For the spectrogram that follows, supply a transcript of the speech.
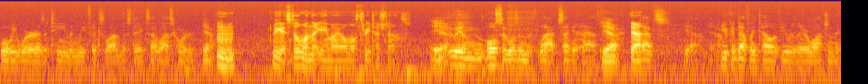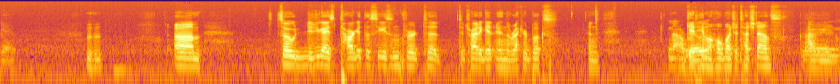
what we were as a team, and we fixed a lot of mistakes that last quarter. Yeah. Mm-hmm. You guys still won that game by almost three touchdowns. Yeah. And most of it was in the last second half. Yeah. Yeah. That's yeah. Yeah. You could definitely tell if you were there watching the game. Mm-hmm. Um, so did you guys target the season for to to try to get in the record books and Not get really. him a whole bunch of touchdowns? I mean,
